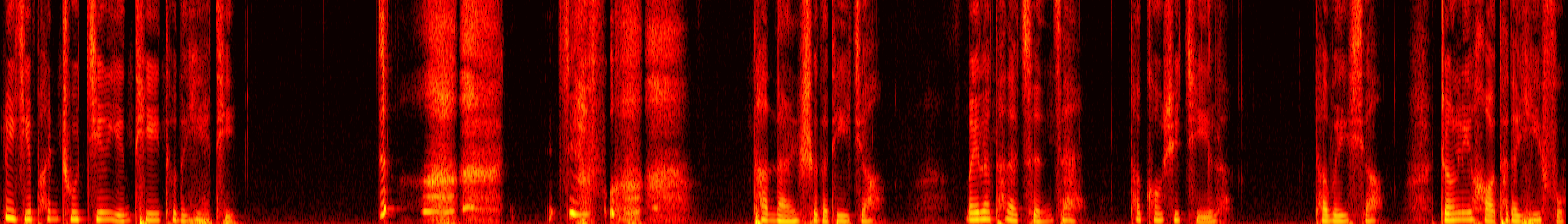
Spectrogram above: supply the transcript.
立即喷出晶莹剔透的液体。姐夫，他难受的低叫，没了他的存在，他空虚极了。他微笑，整理好他的衣服。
